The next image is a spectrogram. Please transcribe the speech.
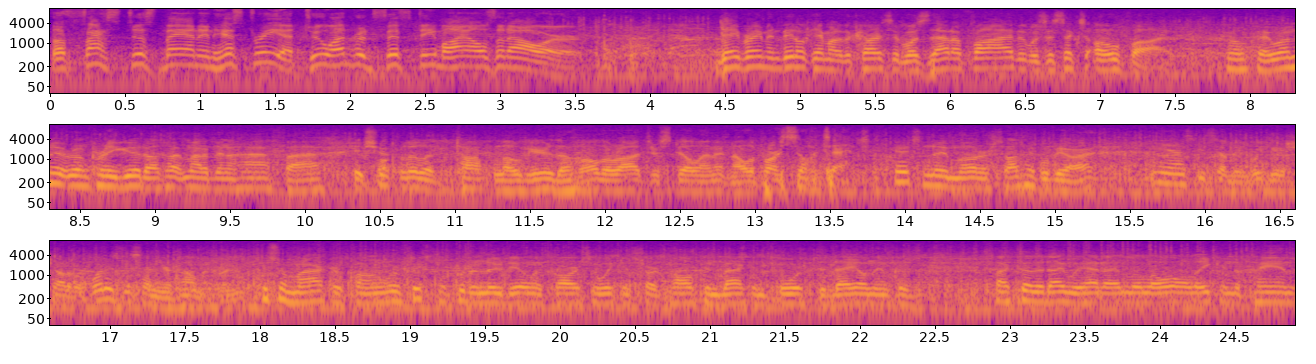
the fastest man in history at 250 miles an hour. Dave Raymond Beadle came out of the car and said, was that a five? It was a 605. Okay, well, I knew it run pretty good. I thought it might have been a high five. It shook a little at the top low gear, though. All the rods are still in it and all the parts still attached. It's a new motor, so I think we'll be all right. Let me ask you something. We get a shot of it. What is this on your helmet, Ray? It's a microphone. We're fixing to put a new deal in the car so we can start talking back and forth today on them because like the other day we had a little oil leak in the pan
